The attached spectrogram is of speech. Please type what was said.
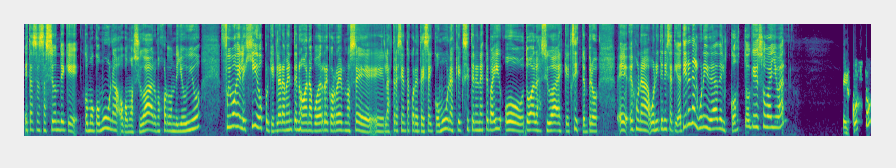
esta sensación de que como comuna o como ciudad, a lo mejor donde yo vivo, fuimos elegidos porque claramente no van a poder recorrer, no sé, eh, las 346 comunas que existen en este país o todas las ciudades que existen, pero eh, es una bonita iniciativa. ¿Tienen alguna idea del costo que eso va a llevar? ¿El costo?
